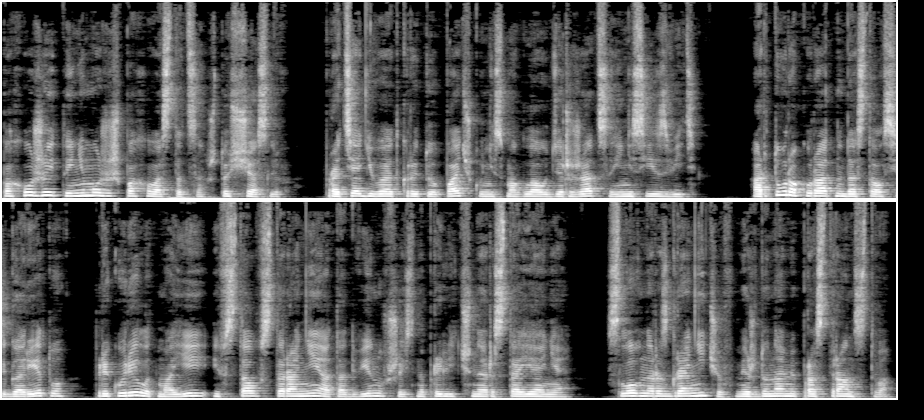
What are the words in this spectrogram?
Похоже, и ты не можешь похвастаться, что счастлив. Протягивая открытую пачку, не смогла удержаться и не съязвить. Артур аккуратно достал сигарету, прикурил от моей и встал в стороне, отодвинувшись на приличное расстояние, словно разграничив между нами пространство.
